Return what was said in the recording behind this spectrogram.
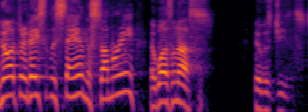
You know what they're basically saying? The summary? It wasn't us, it was Jesus.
